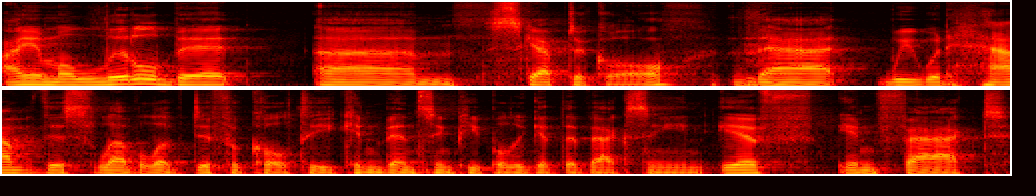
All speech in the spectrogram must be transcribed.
I am a little bit um, skeptical mm-hmm. that we would have this level of difficulty convincing people to get the vaccine if, in fact,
